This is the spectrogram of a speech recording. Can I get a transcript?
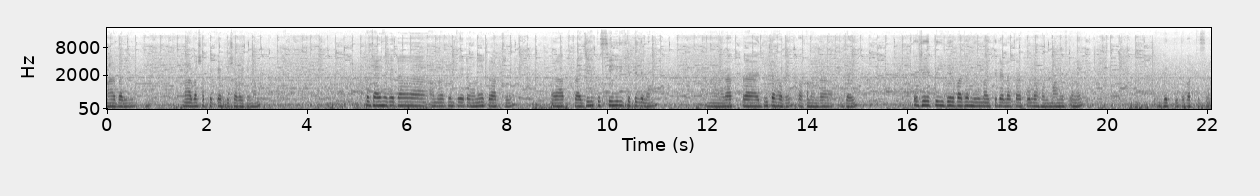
মার বাড়ি, মার বাসার থেকে আর কি সবাই গেলাম। তো যাই হোক, এটা, আমরা কিন্তু এটা অনেক রাত্রে। রাত প্রায়, যেহেতু সিহিরি খেতে গেলাম রাত প্রায় দুটা হবে, তখন আমরা যাই। তো যেহেতু ঈদের বাজার, নিউ মার্কেট এলাকার কোলাহল মানুষ অনেক, দেখতে পারতেছেন।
